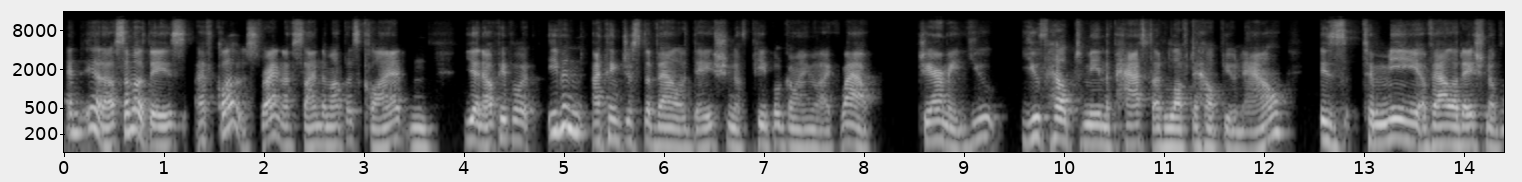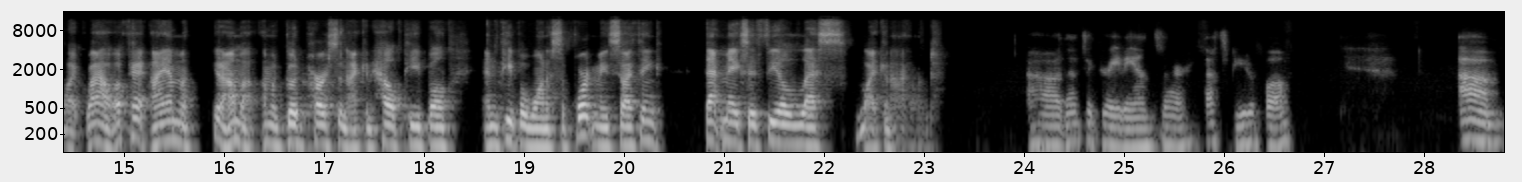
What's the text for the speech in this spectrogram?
And, you know, some of these I've closed, right? And I've signed them up as client. And, you know, people, even I think just the validation of people going like, wow, Jeremy, you, you've helped me in the past. I'd love to help you now is to me a validation of like, wow, okay, I am, a, you know, I'm a, I'm a good person. I can help people and people want to support me. So I think that makes it feel less like an island. Oh, that's a great answer. That's beautiful. Um,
